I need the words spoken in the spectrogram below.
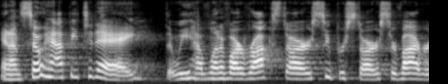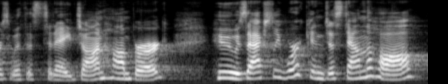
And I'm so happy today that we have one of our rock star, superstar survivors with us today, John Homburg, who is actually working just down the hall.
